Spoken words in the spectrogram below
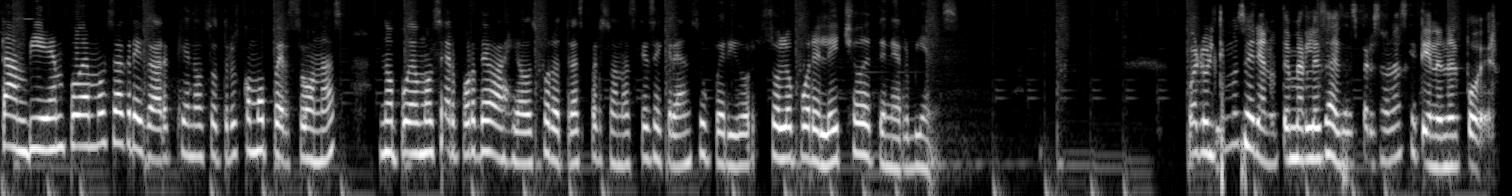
También podemos agregar que nosotros como personas no podemos ser por debajeados por otras personas que se crean superior solo por el hecho de tener bienes. Por último, sería no temerles a esas personas que tienen el poder.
